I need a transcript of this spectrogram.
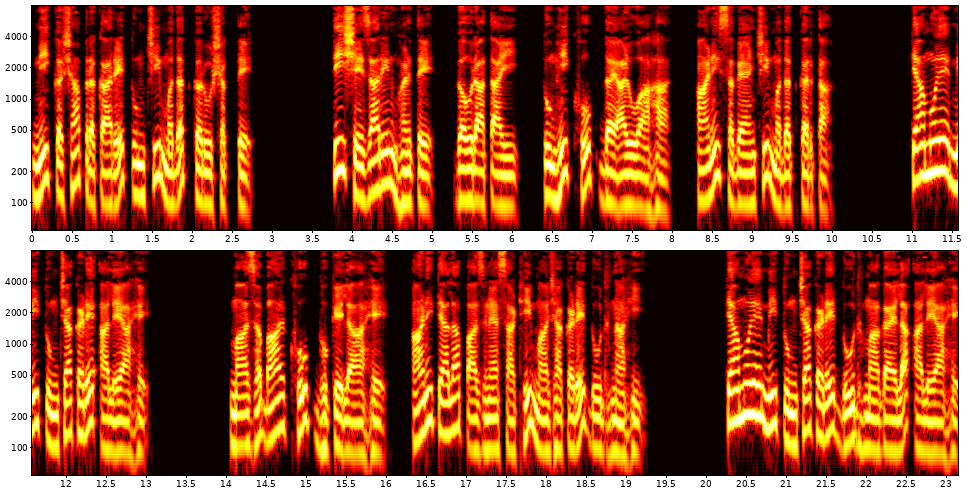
मी कशा प्रकारे तुमची मदत करू शकते? ती शेजारीण म्हणते गौराताई तुम्ही खूप दयाळू आहात आणि सगळ्यांची मदत करता. त्यामुळे मी तुमच्याकडे आले आहे. माझं बाळ खूप भुकेलं आहे आणि त्याला पाजण्यासाठी माझ्याकडे दूध नाही. त्यामुळे मी तुमच्याकडे दूध मागायला आले आहे.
